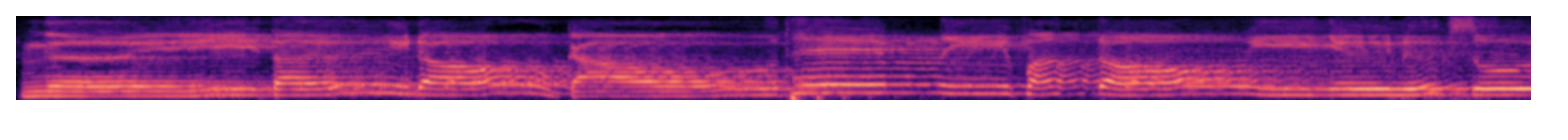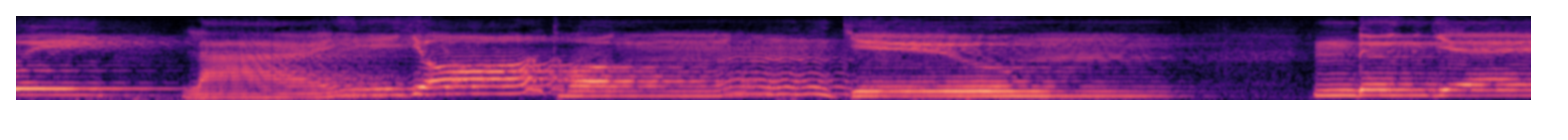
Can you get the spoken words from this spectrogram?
Người tới đó cầu thêm phật độ như nước xuôi, lại gió thuận chiều. Đừng về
